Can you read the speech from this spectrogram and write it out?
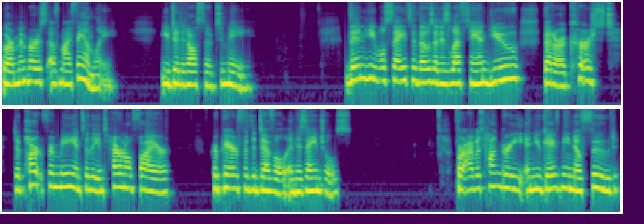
who are members of my family. You did it also to me. Then he will say to those at his left hand, You that are accursed, depart from me into the eternal fire prepared for the devil and his angels. For I was hungry, and you gave me no food.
